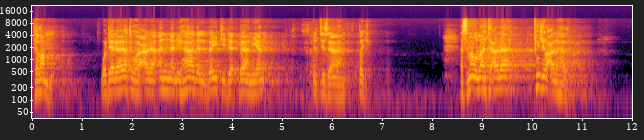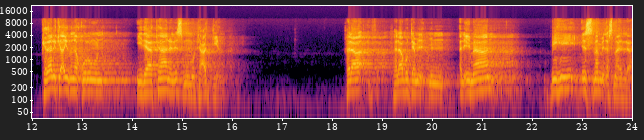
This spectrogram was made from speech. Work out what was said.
تضمن ودلالتها على أن لهذا البيت بانيا التزام. طيب. أسماء الله تعالى تجرى على هذا. كذلك أيضا يقولون إذا كان الاسم متعديا. فلا فلا بد من, من الإيمان به اسما من أسماء الله.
